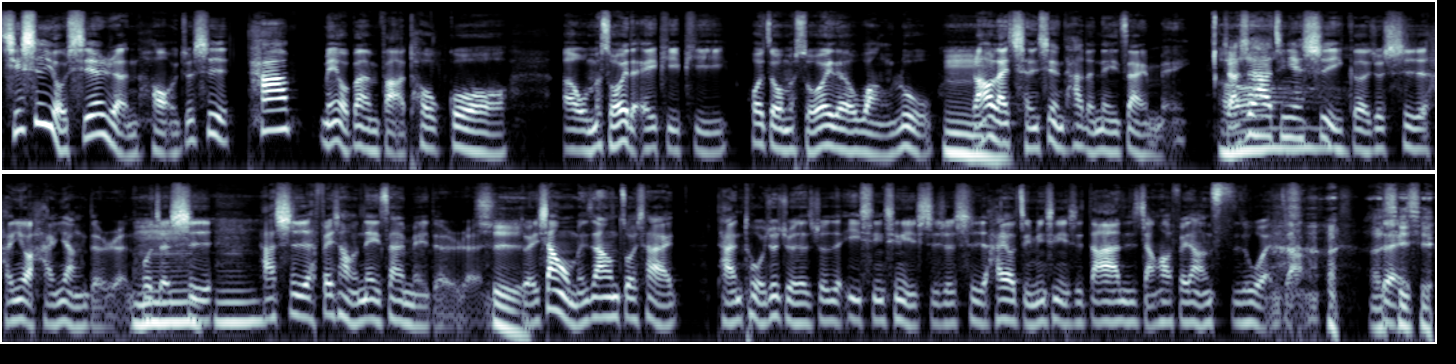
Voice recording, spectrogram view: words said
其实有些人哈，就是他没有办法透过呃我们所谓的 APP 或者我们所谓的网络，嗯，然后来呈现他的内在美。假设他今天是一个就是很有涵养的人，哦，或者是他是非常有内在美的人，是对。像我们这样坐下来谈吐，我就觉得就是一心心理师，就是还有景明心理师，大家就是讲话非常斯文这样。啊、对，谢谢。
